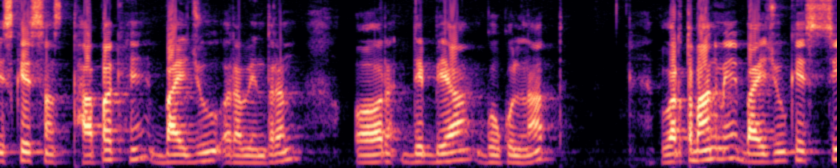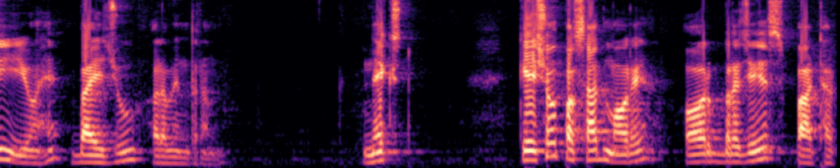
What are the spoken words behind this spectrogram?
इसके संस्थापक हैं बाइजू रविंद्रन और दिव्या गोकुलनाथ। वर्तमान में बाइजू के सीईओ हैं बाइजू रविंद्रन। नेक्स्ट केशव प्रसाद मौर्य और ब्रजेश पाठक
